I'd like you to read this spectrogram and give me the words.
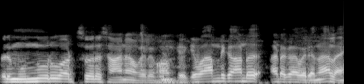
ഒരു മുന്നൂറ് വാട്ട്സ് വരെ സാധനം available okay okay. Warranty card അടക്കം വരുന്നത് അല്ലേ?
